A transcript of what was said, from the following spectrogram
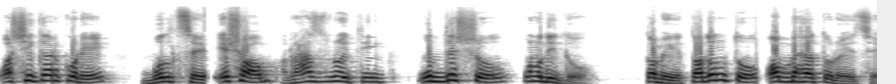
অস্বীকার করে বলছে, এসব রাজনৈতিক উদ্দেশ্য প্রণোদিত, তবে তদন্ত অব্যাহত রয়েছে।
